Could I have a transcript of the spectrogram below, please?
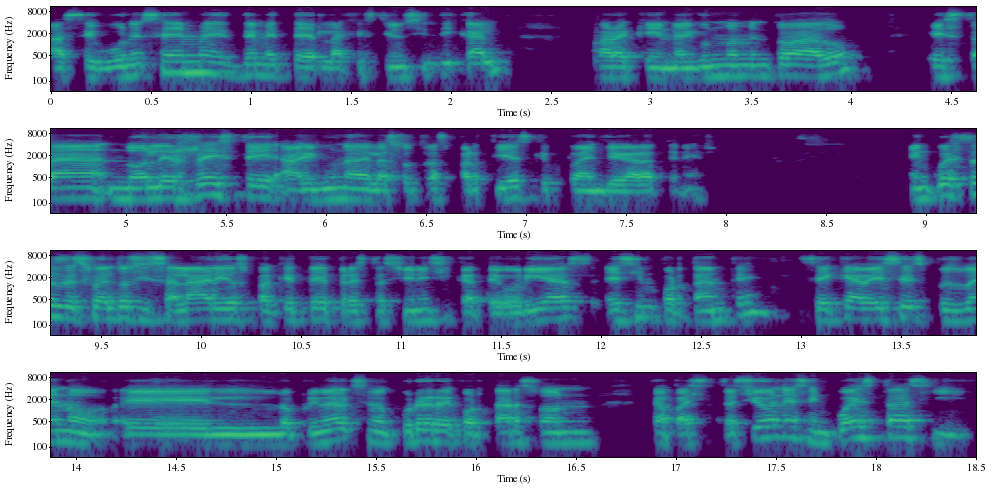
asegúrense de meter la gestión sindical para que en algún momento dado esta no les reste alguna de las otras partidas que puedan llegar a tener. Encuestas de sueldos y salarios, paquete de prestaciones y categorías, es importante. Sé que a veces, pues bueno, lo primero que se me ocurre recortar son capacitaciones, encuestas y...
